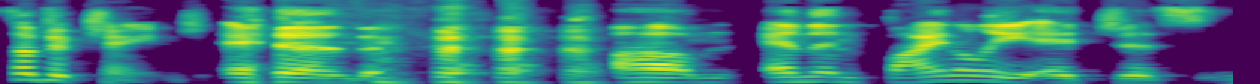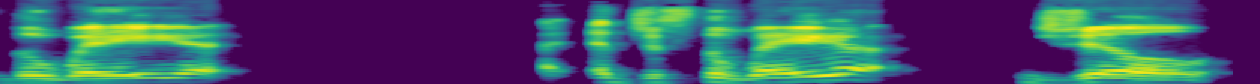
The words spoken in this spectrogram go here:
subject change and um and then finally it just the way just the way Jill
